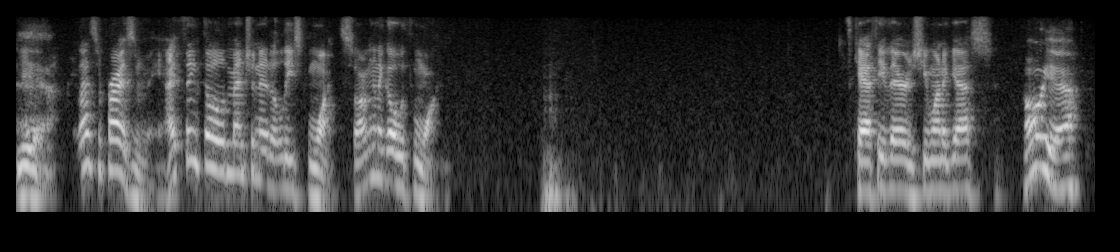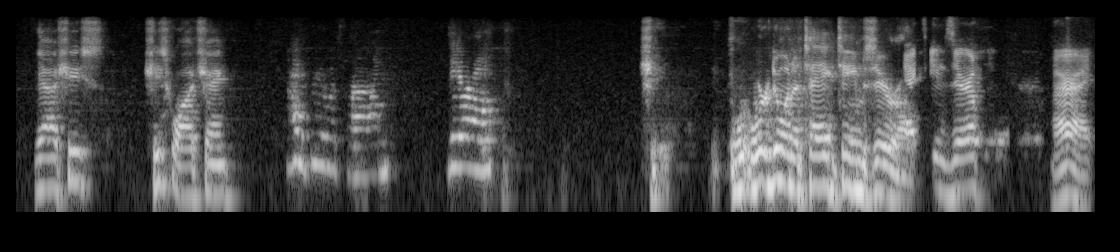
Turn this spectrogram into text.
yeah. That surprises me. I think they'll mention it at least once, so I'm going to go with one. Is Kathy there? Does she want to guess? Oh yeah. Yeah, she's she's watching. I agree with Ron. Zero. She we're doing a tag team zero. Tag team zero. All right.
